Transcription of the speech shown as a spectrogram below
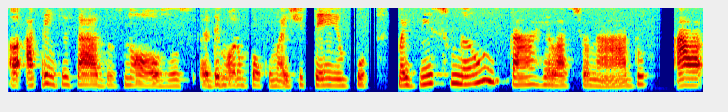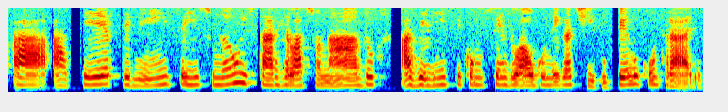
uh, aprendizados novos uh, demoram um pouco mais de tempo, mas isso não está relacionado a, a, a, ter demência isso não estar relacionado à velhice como sendo algo negativo. Pelo contrário,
